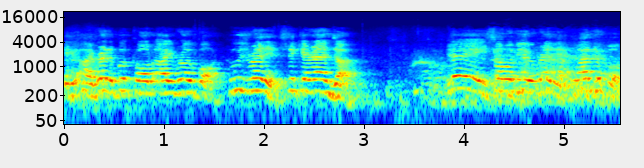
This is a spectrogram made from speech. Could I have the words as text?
I read a book called I, Robot. Who's read it? Stick your hands up. Yay, some of you have read it. Wonderful.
